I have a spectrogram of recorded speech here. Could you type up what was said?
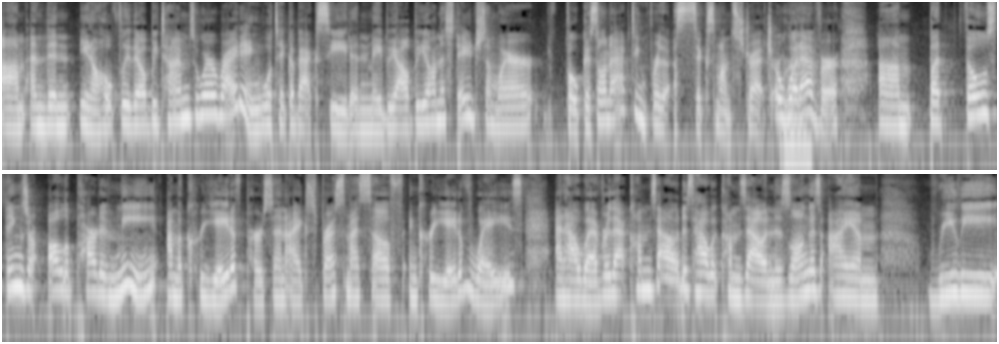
Um, and then, you know, hopefully there'll be times where writing will take a back seat, and maybe I'll be on a stage somewhere focused on acting for a six month stretch or whatever. Um, but those things are all a part of me. I'm a creative person. I express myself in creative ways, and however that comes out is how it comes out. And as long as I am really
